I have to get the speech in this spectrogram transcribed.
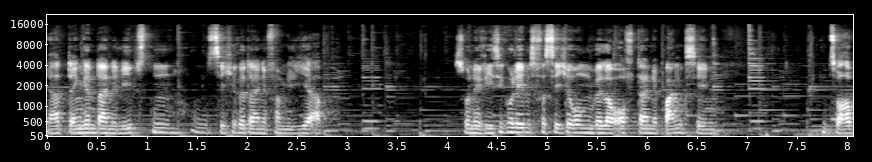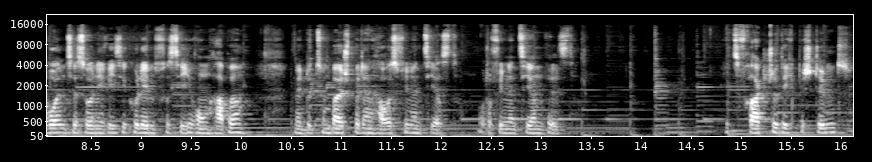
Ja, denk an deine Liebsten und sichere deine Familie ab. So eine Risikolebensversicherung will auch oft deine Bank sehen. Und zwar wollen sie so eine Risikolebensversicherung haben, wenn du zum Beispiel dein Haus finanzierst oder finanzieren willst. Jetzt fragst du dich bestimmt,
